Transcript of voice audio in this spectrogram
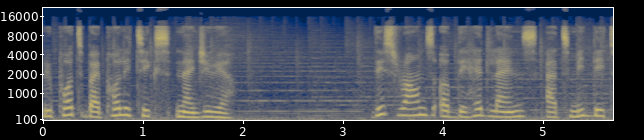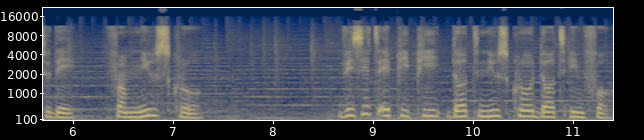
Report by Politics Nigeria. This rounds up the headlines at midday today from News Scroll. Visit app.newscroll.info.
